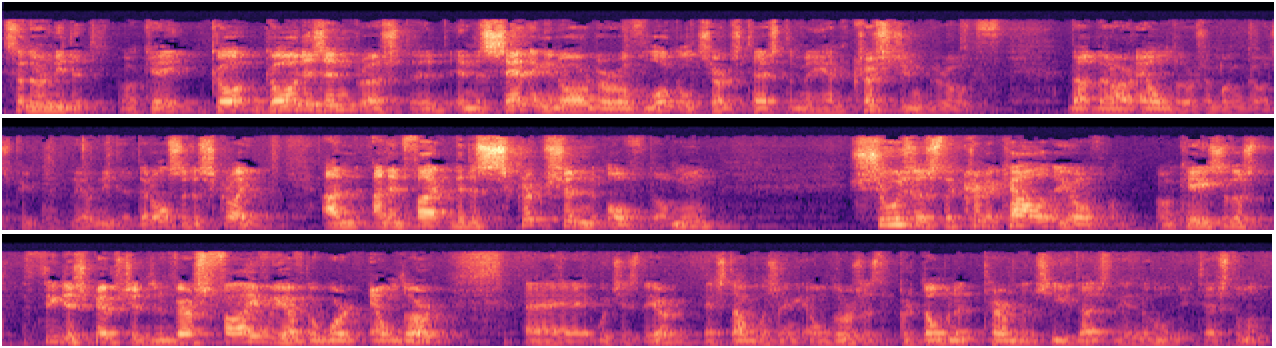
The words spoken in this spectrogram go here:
so they're needed, okay? God, God is interested in the setting in order of local church testimony and Christian growth that there are elders among God's people. They're needed. They're also described. And, and in fact, the description of them shows us the criticality of them. Okay, so there's three descriptions. In verse 5, we have the word elder, uh, which is there, establishing elders. It's the predominant term that's used actually in the whole New Testament.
